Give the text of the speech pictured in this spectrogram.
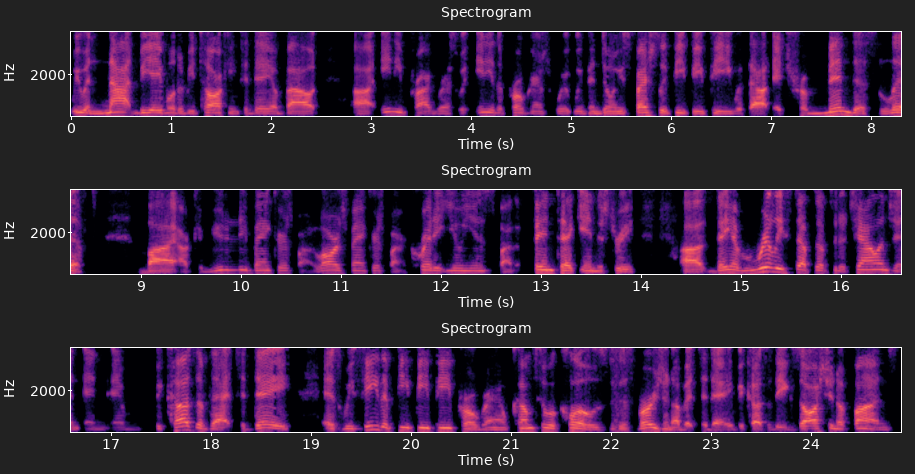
We would not be able to be talking today about uh, any progress with any of the programs we, have been doing, especially PPP, without a tremendous lift by our community bankers, by our large bankers, by our credit unions, by the fintech industry. Uh, they have really stepped up to the challenge, and, and, and because of that, today, as we see the PPP program come to a close, this version of it today, because of the exhaustion of funds,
